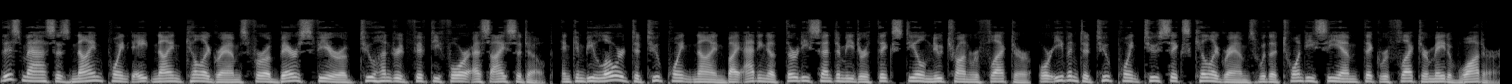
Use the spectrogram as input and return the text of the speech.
This mass is 9.89 kg for a bare sphere of 254 S isotope, and can be lowered to 2.9 by adding a 30 cm thick steel neutron reflector, or even to 2.26 kg with a 20 cm thick reflector made of water.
